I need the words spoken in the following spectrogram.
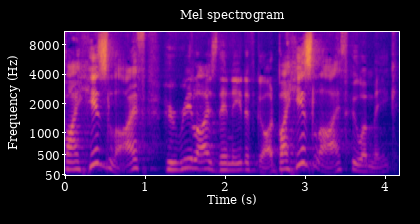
by his life who realize their need of God, by his life who are meek,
